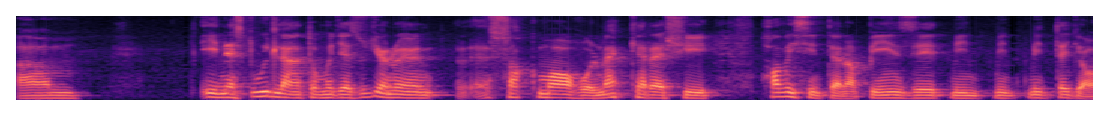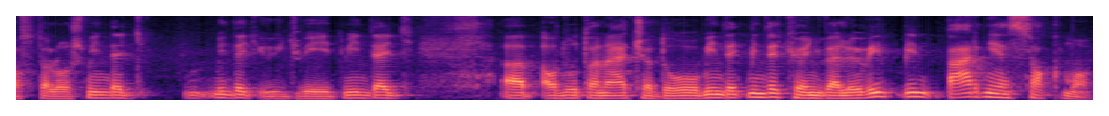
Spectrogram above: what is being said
Um, én ezt úgy látom, hogy ez ugyanolyan szakma, ahol megkeresi havi szinten a pénzét, mint, mint, mint egy asztalos, mint egy, mint egy ügyvéd, mint egy adótanácsadó, mint egy, mint egy könyvelő, mint, mint bármilyen szakma.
